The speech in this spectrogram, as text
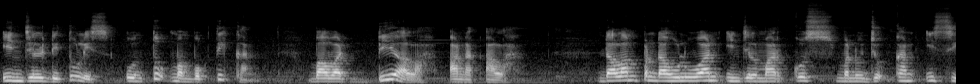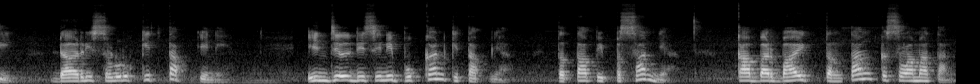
Injil ditulis untuk membuktikan bahwa Dialah Anak Allah. Dalam pendahuluan Injil Markus menunjukkan isi dari seluruh kitab ini. Injil di sini bukan kitabnya, tetapi pesannya, kabar baik tentang keselamatan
